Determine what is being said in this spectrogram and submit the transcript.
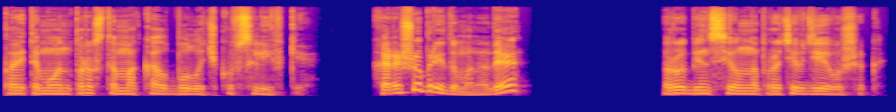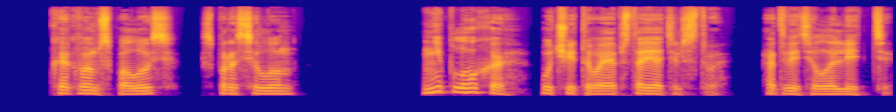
поэтому он просто макал булочку в сливки. «Хорошо придумано, да?» Робин сел напротив девушек. «Как вам спалось?» — спросил он. «Неплохо, учитывая обстоятельства», — ответила Летти.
